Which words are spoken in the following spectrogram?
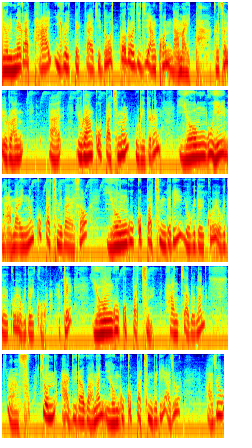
열매가 다 익을 때까지도 떨어지지 않고 남아 있다. 그래서 이러한 아, 이러한 꽃받침을 우리들은 영구히 남아있는 꽃받침이다 해서 영구 꽃받침들이 여기도 있고 여기도 있고 여기도 있고 이렇게 영구 꽃받침 한자로는 어, 숙존악이라고 하는 영구 꽃받침들이 아주 아주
